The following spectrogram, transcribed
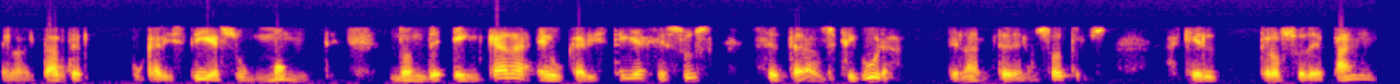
El altar de Eucaristía es un monte, donde en cada Eucaristía Jesús se transfigura delante de nosotros. Aquel trozo de pan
